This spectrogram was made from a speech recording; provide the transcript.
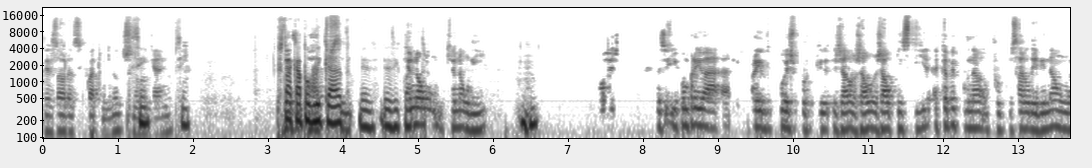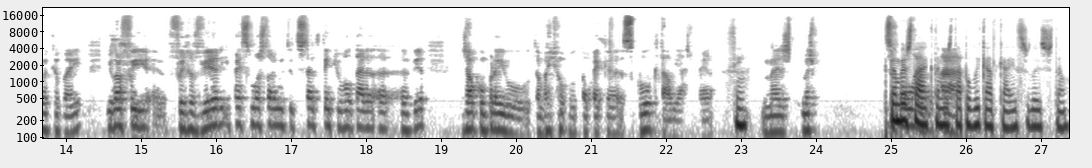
10 horas e 4 minutos, se sim, não me engano. Sim. Está cá 4, publicado, 10, 10 e 4. Que eu não, que eu não li. Uhum. Depois, mas eu comprei a, comprei depois porque já, já, já o conhecia, acabei por, não, por começar a ler e não acabei, e agora fui, fui rever e parece uma história muito interessante, tenho que voltar a, a ver. Já o comprei o, também o Topeka School, que está ali à espera. Sim. Mas, mas também está, que também ah, está publicado cá, esses dois estão.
